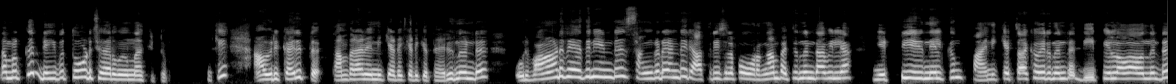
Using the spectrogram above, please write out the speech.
നമ്മൾക്ക് ദൈവത്തോട് ചേർന്ന് നിന്നാൽ കിട്ടും. ഓക്കെ ആ ഒരു കരുത്ത് തമ്പരാൻ എനിക്ക് ഇടയ്ക്കിടയ്ക്ക് തരുന്നുണ്ട്. ഒരുപാട് വേദനയുണ്ട് സങ്കടമുണ്ട്. രാത്രി ചിലപ്പോൾ ഉറങ്ങാൻ പറ്റുന്നുണ്ടാവില്ല. ഞെട്ടി എഴുന്നേൽക്കും പാനിക് അറ്റാക്ക് വരുന്നുണ്ട്. ബി പി ലോ ആവുന്നുണ്ട്.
